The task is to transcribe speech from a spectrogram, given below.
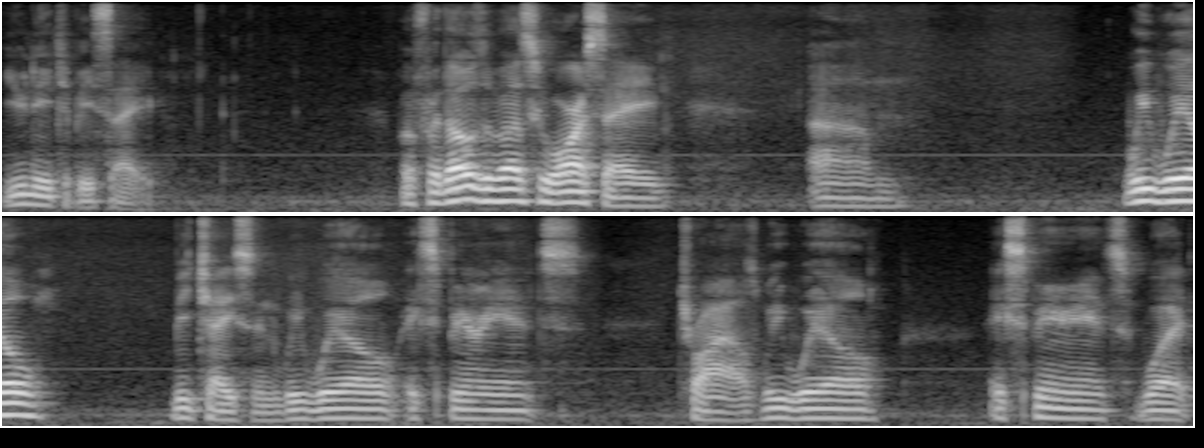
You need to be saved. But for those of us who are saved, um, we will be chastened. We will experience trials. We will experience what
